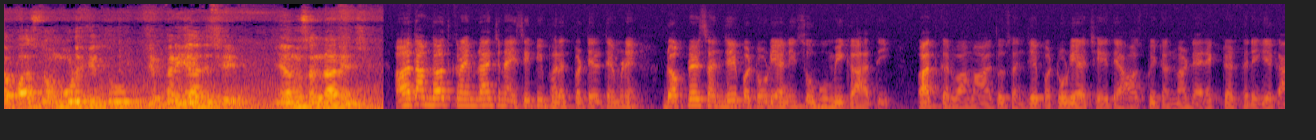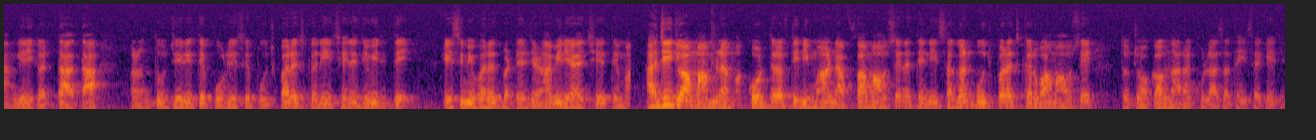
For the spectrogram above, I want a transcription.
તપાસનો મૂળ હેતુ જે ફરિયાદ છે, એ અનુસંધાને છે. આ અમદાવાદ ક્રાઇમ બ્રાન્ચના એસીપી ભરત પટેલ તેમણે ડોક્ટર સંજય પટોડિયાની શું ભૂમિકા હતી? વાત કરવામાં આવે તો સંજય પટોડિયા છે તે આ હોસ્પિટલમાં ડાયરેક્ટર તરીકે કામગીરી કરતા હતા, પરંતુ જે રીતે પોલીસે પૂછપરછ કરી છે ને જેવી રીતે એસીપી ભરત પટેલ જણાવી રહ્યા છે, તેમાં હજી જો આ મામલામાં કોર્ટ તરફથી ડિમાન્ડ આપવામાં આવશે ને તેની સઘન પૂછપરછ કરવામાં આવશે, તો ચોંકાવનારા ખુલાસા થઈ શકે છે.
